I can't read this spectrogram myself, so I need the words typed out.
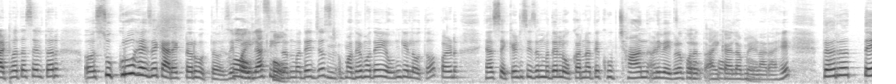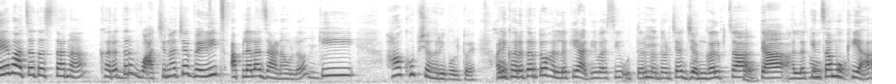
आठवत असेल तर सुक्रू हे जे कॅरेक्टर होतं जे हो. पहिल्या सीझनमध्ये जस्टमध्ये मध्ये येऊन गेलं होतं पण ह्या सेकंड सीझनमध्ये लोकांना ते खूप छान आणि वेगळं परत ऐकायला मिळणार आहे. तर ते वाचत असताना खरं तर वाचनाच्या वेळीच आपल्याला जाणवलं की हा खूप शहरी बोलतोय. आणि खरं तर तो हल्लकी आदिवासी उत्तर कन्नडच्या जंगलचा त्या हल्लकींचा मुखिया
